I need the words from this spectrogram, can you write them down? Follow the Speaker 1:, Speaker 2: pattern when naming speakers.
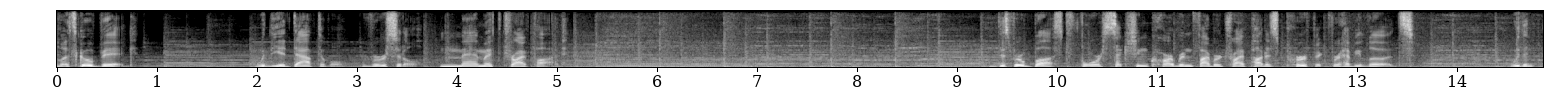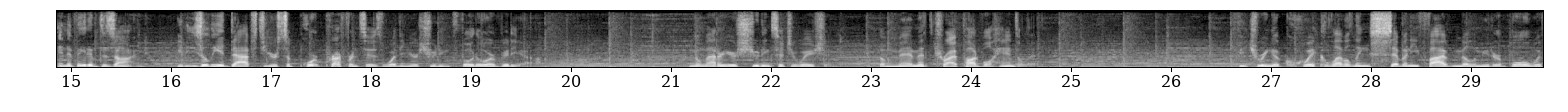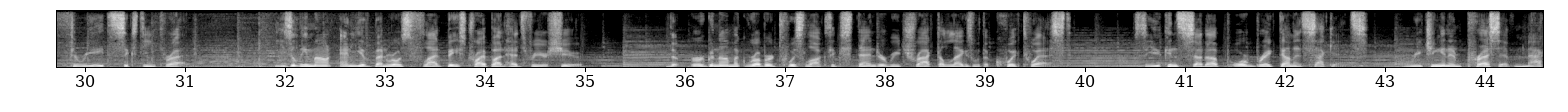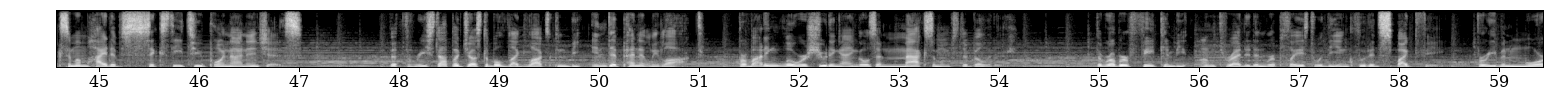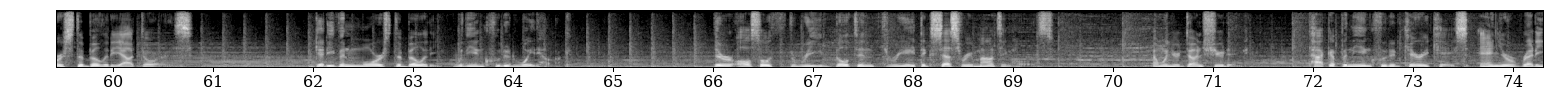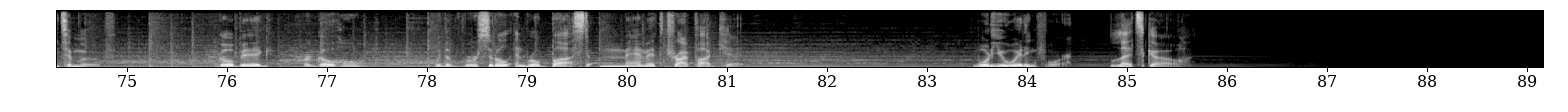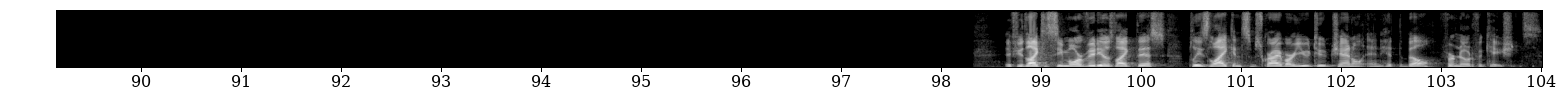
Speaker 1: let's go big. With the adaptable, versatile Mammoth Tripod. This robust four-section carbon fiber tripod is perfect for heavy loads. With an innovative design, it easily adapts to your support preferences whether you're shooting photo or video. No matter your shooting situation, the Mammoth tripod will handle it. Featuring a quick leveling 75mm bowl with 3 8 16 thread. Easily mount any of Benro's flat-based tripod heads for your shoot. The ergonomic rubber twist locks extend or retract the legs with a quick twist, so you can set up or break down in seconds, reaching an impressive maximum height of 62.9 inches. The three-stop adjustable leg locks can be independently locked, providing lower shooting angles and maximum stability. The rubber feet can be unthreaded and replaced with the included spiked feet for even more stability outdoors. Get even more stability with the included weight hook there are also three built-in 3 8 accessory mounting holes. And when you're done shooting, pack up in the included carry case and you're ready to move. Go big or go home with a versatile and robust Mammoth Tripod Kit. What are you waiting for? Let's go.
Speaker 2: If you'd like to see more videos like this, please like and subscribe our YouTube channel and hit the bell for notifications.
